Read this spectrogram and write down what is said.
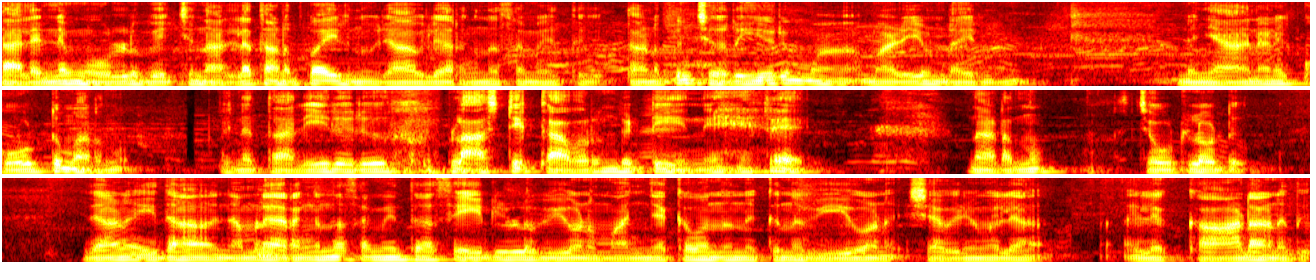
തലേന്റെ മുകളിൽ വെച്ച് നല്ല തണുപ്പായിരുന്നു. രാവിലെ ഇറങ്ങുന്ന സമയത്ത് തണുപ്പും ചെറിയൊരു മഴയുണ്ടായിരുന്നു. പിന്നെ ഞാനാണെങ്കിൽ കോട്ട് മറന്നു. പിന്നെ തലയിലൊരു പ്ലാസ്റ്റിക് കവറും കെട്ടി നേരെ നടന്നു ചുവട്ടിലോട്ട്. ഇതാണ് ഇതാ നമ്മൾ ഇറങ്ങുന്ന സമയത്ത് ആ സൈഡിലുള്ള വ്യൂ ആണ്. മഞ്ഞൊക്കെ വന്ന് നിൽക്കുന്ന വ്യൂ ആണ്. ശബരിമല അതിലെ കാടാണിത്.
